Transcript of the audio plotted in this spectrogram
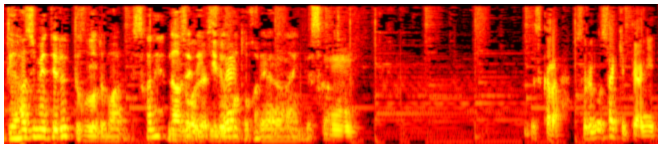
出始めてるってことでもあるんですかね。なぜできることからやらないんですか。うん。ですから、それもさっき言ったように、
